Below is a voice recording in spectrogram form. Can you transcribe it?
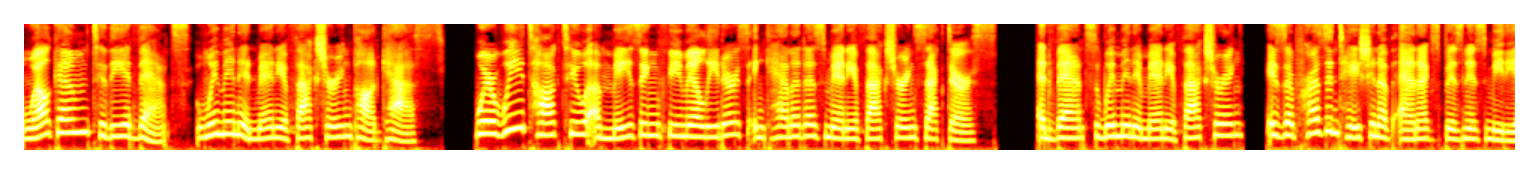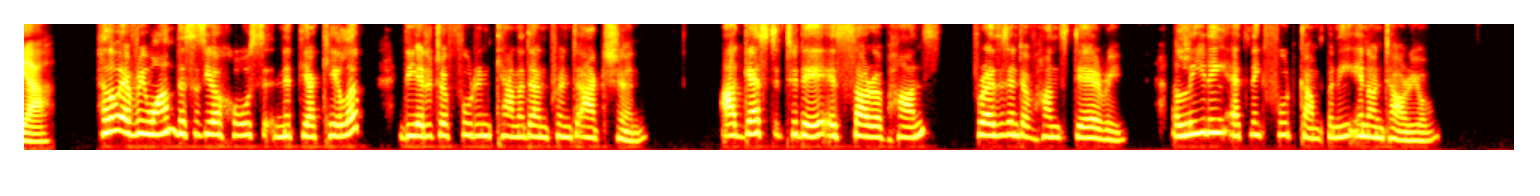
Welcome to the Advance Women in Manufacturing podcast, where we talk to amazing female leaders in Canada's manufacturing sectors. Advance Women in Manufacturing is a presentation of Annex Business Media. Hello, everyone. This is your host, Nithya Caleb, the editor of Food in Canada and PrintAction. Our guest today is Sarab Hans, president of Hans Dairy, a leading ethnic food company in Ontario.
